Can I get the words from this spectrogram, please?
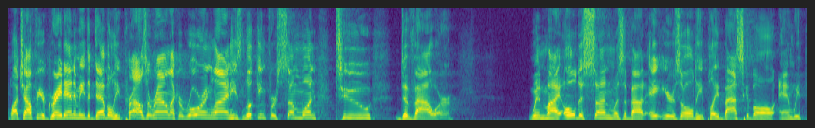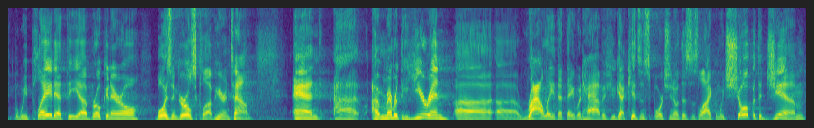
Watch out for your great enemy, the devil. He prowls around like a roaring lion. He's looking for someone to devour. When my oldest son was about eight years old, he played basketball, and we, we played at the uh, Broken Arrow Boys and Girls Club here in town. And uh, I remember the year end uh, uh, rally that they would have. If you got kids in sports, you know what this is like. And we'd show up at the gym,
